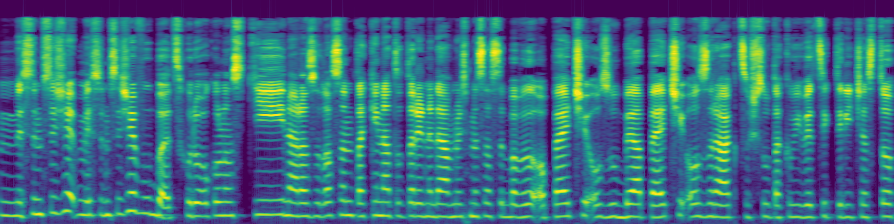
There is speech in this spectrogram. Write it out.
myslím si, že, myslím si, že vůbec. Chodou okolností narazila jsem taky na to tady nedávno, jsme se bavili o péči o zuby a péči o zrak, což jsou takové věci, které často uh,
